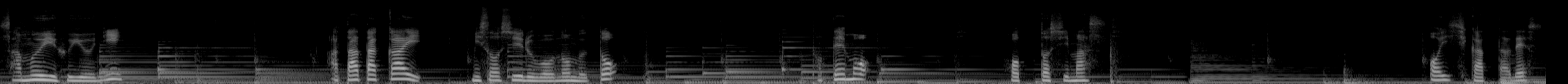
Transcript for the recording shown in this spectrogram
寒い冬に温かい味噌汁を飲むととてもほっとします。美味しかったです。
